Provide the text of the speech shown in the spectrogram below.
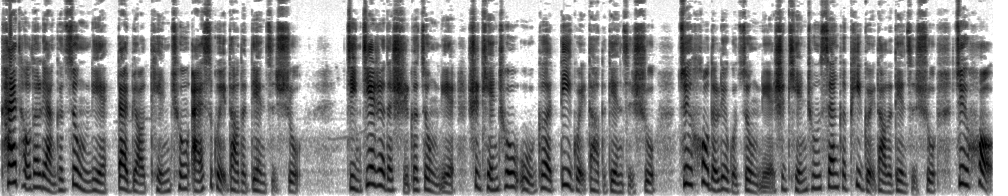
开头的两个纵列代表填充 s 轨道的电子数，紧接着的十个纵列是填充五个 d 轨道的电子数，最后的六个纵列是填充三个 p 轨道的电子数。最后，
